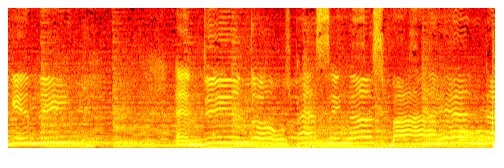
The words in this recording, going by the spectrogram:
beginning and in those passing us by and I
